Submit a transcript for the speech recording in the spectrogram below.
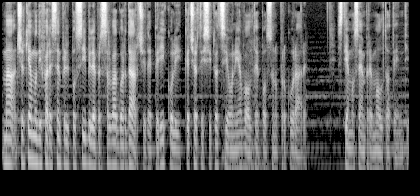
ma cerchiamo di fare sempre il possibile per salvaguardarci dai pericoli che certe situazioni a volte possono procurare stiamo sempre molto attenti.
